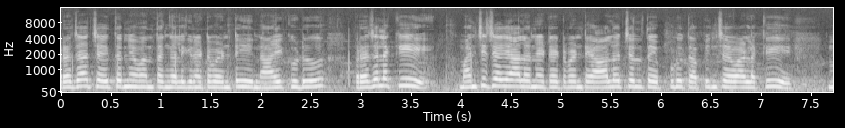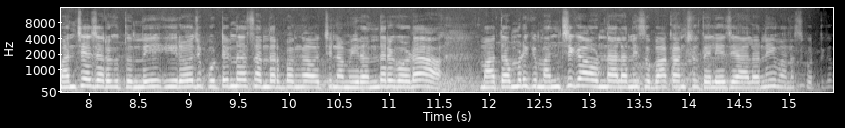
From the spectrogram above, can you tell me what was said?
ప్రజా చైతన్యవంతం కలిగినటువంటి నాయకుడు ప్రజలకి మంచి చేయాలనేటటువంటి ఆలోచనలతో ఎప్పుడూ తప్పించే వాళ్ళకి మంచే జరుగుతుంది. ఈరోజు పుట్టినరోజు సందర్భంగా వచ్చిన మీరందరూ కూడా మా తమ్ముడికి మంచిగా ఉండాలని శుభాకాంక్షలు తెలియజేయాలని మనస్ఫూర్తిగా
